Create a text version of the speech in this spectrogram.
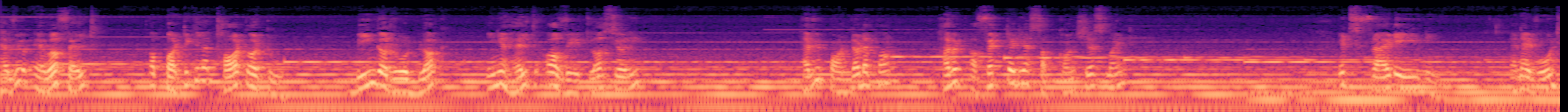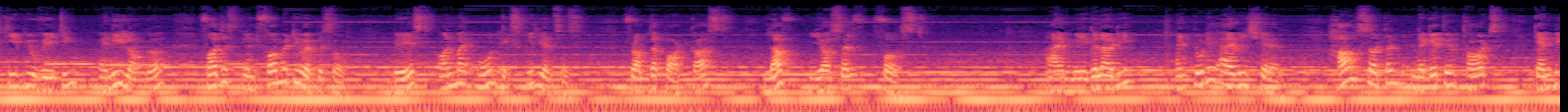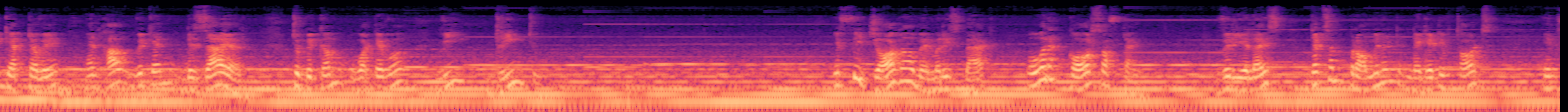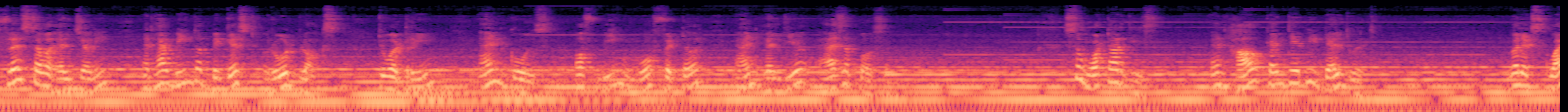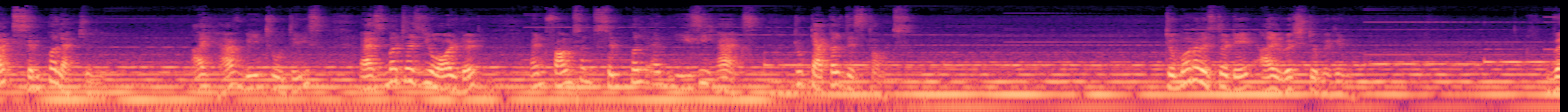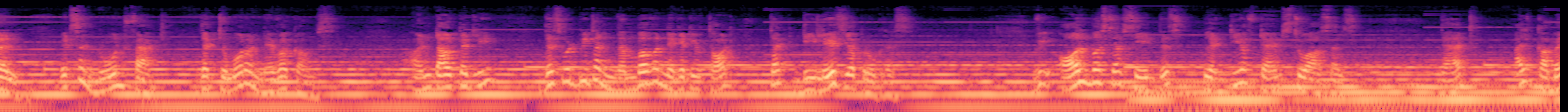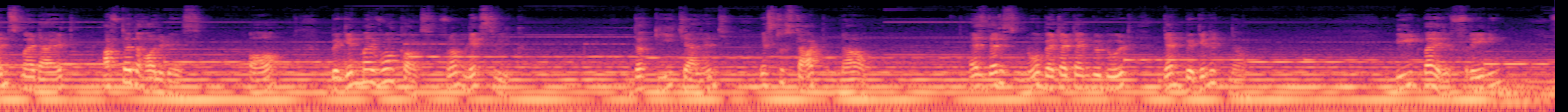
Have you ever felt a particular thought or two being a roadblock in your health or weight loss journey? Have you pondered upon how it affected your subconscious mind? It's Friday evening, and I won't keep you waiting any longer for this informative episode based on my own experiences from the podcast Love Yourself First. I am Meghal Adi, and today I will share how certain negative thoughts can be kept away and how we can desire to become whatever we dream to. If we jog our memories back over a course of time, we realize that some prominent negative thoughts influenced our health journey and have been the biggest roadblocks to our dream and goals of being more fitter and healthier as a person. So, what are these? And how can they be dealt with? Well, it's quite simple actually. I have been through these as much as you all did and found some simple and easy hacks to tackle these thoughts. Tomorrow is the day I wish to begin. Well, it's a known fact that tomorrow never comes. Undoubtedly, this would be the number one negative thought that delays your progress. We all must have said this plenty of times to ourselves that I'll commence my diet after the holidays or begin my workouts from next week. The key challenge is to start now, as there is no better time to do it than begin it now. Be it by refraining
